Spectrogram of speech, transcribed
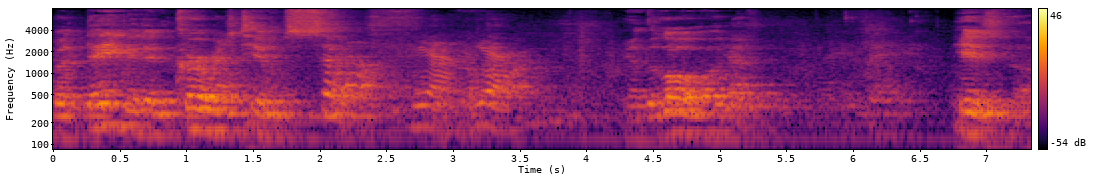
But David encouraged himself Yeah, yeah. in the Lord, his love.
